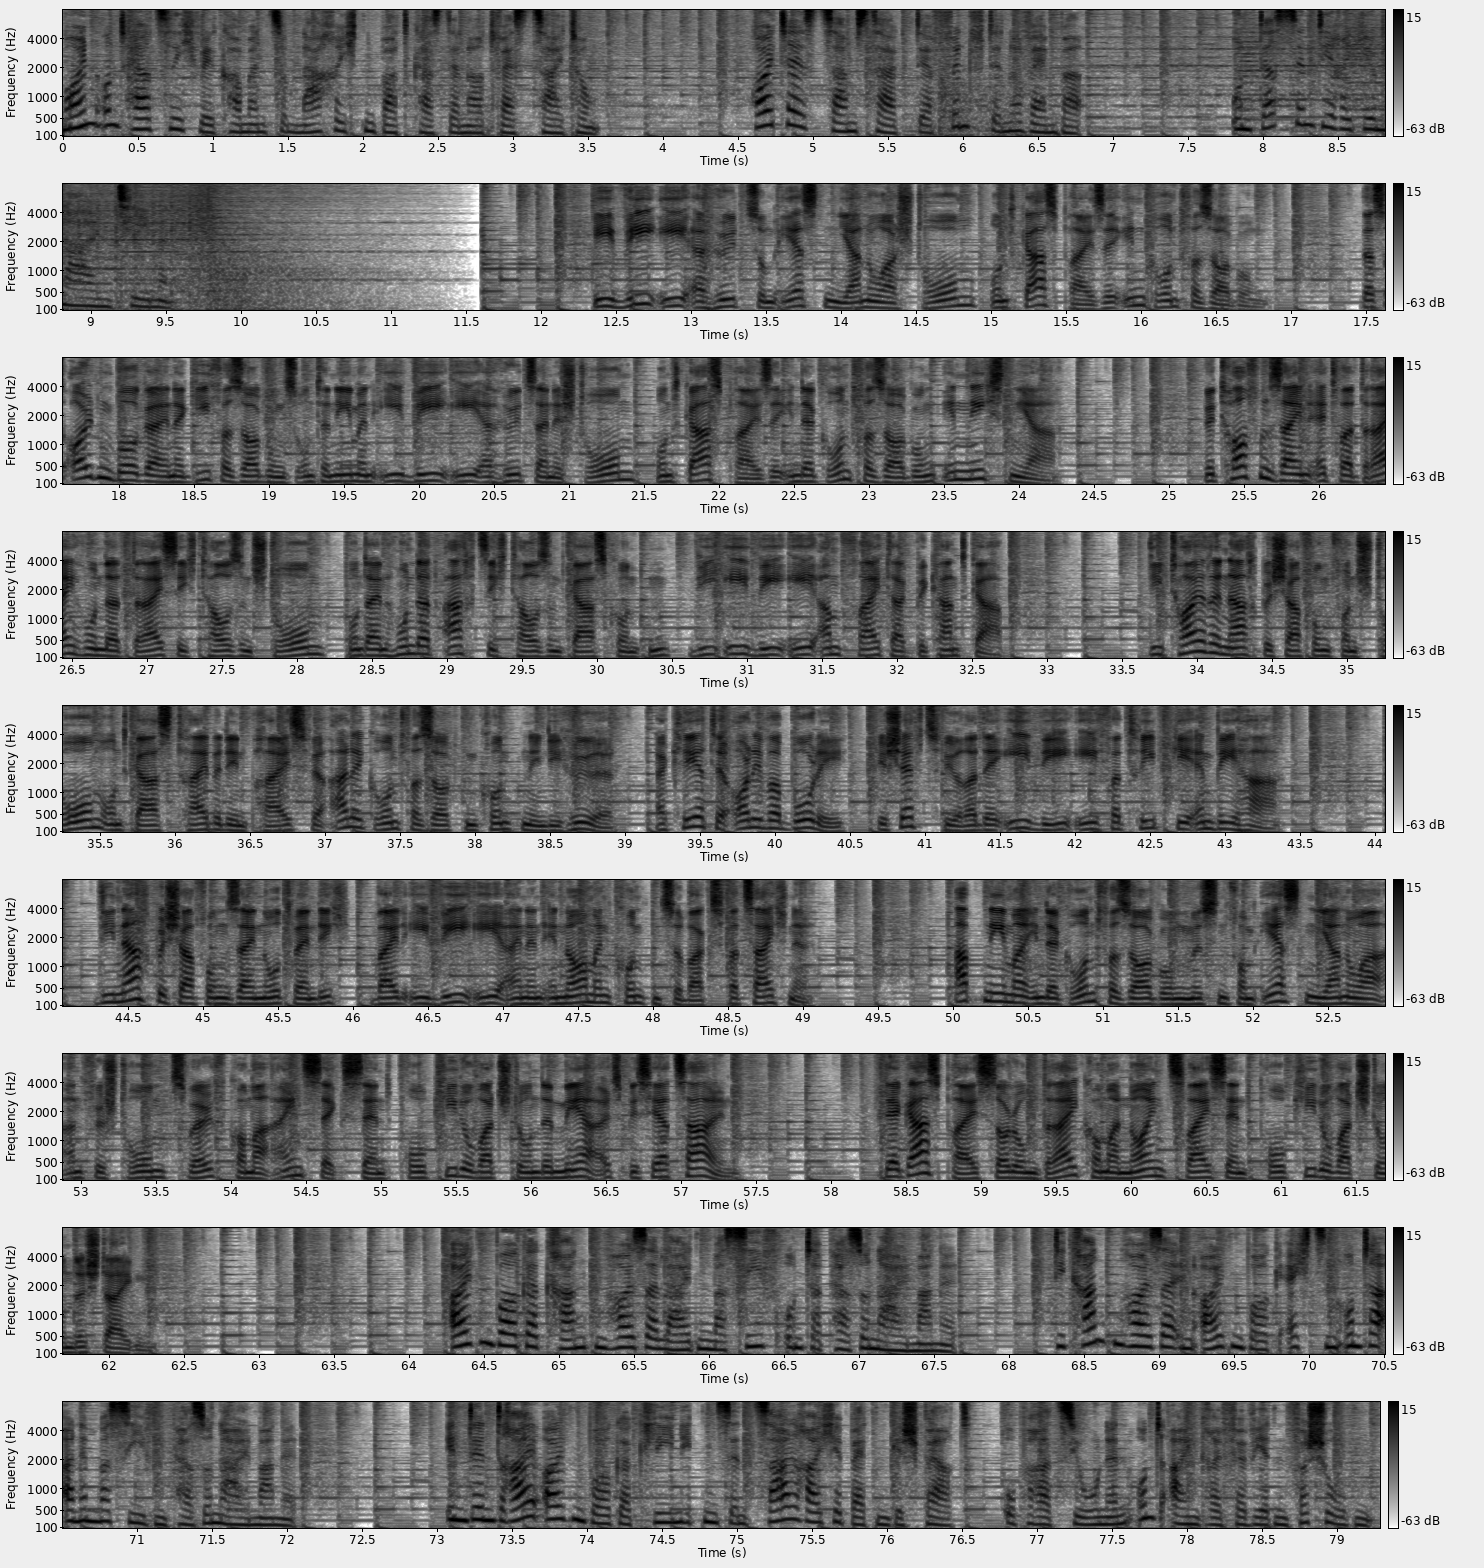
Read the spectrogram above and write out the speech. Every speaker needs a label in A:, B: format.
A: Moin und herzlich willkommen zum Nachrichtenpodcast der Nordwestzeitung. Heute ist Samstag, der 5. November. Und das sind die regionalen Themen.
B: EWE erhöht zum 1. Januar Strom- und Gaspreise in Grundversorgung. Das Oldenburger Energieversorgungsunternehmen EWE erhöht seine Strom- und Gaspreise in der Grundversorgung im nächsten Jahr. Betroffen seien etwa 330.000 Strom- und 180.000 Gaskunden, wie EWE am Freitag bekannt gab. Die teure Nachbeschaffung von Strom und Gas treibe den Preis für alle grundversorgten Kunden in die Höhe, erklärte Oliver Bohle, Geschäftsführer der EWE Vertrieb GmbH. Die Nachbeschaffung sei notwendig, weil EWE einen enormen Kundenzuwachs verzeichne. Abnehmer in der Grundversorgung müssen vom 1. Januar an für Strom 12,16 Cent pro Kilowattstunde mehr als bisher zahlen. Der Gaspreis soll um 3,92 Cent pro Kilowattstunde steigen.
A: Oldenburger Krankenhäuser leiden massiv unter Personalmangel. Die Krankenhäuser in Oldenburg ächzen unter einem massiven Personalmangel. In den drei Oldenburger Kliniken sind zahlreiche Betten gesperrt, Operationen und Eingriffe werden verschoben.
